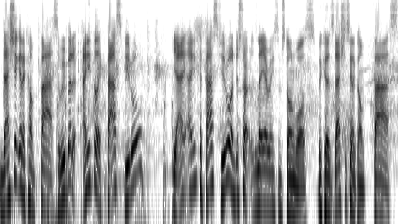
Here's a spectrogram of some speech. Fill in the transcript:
That shit gonna come fast. So we better. I need to like fast feudal yeah, I, I, need to fast feudal and just start layering some stone walls because that's just gonna come fast.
